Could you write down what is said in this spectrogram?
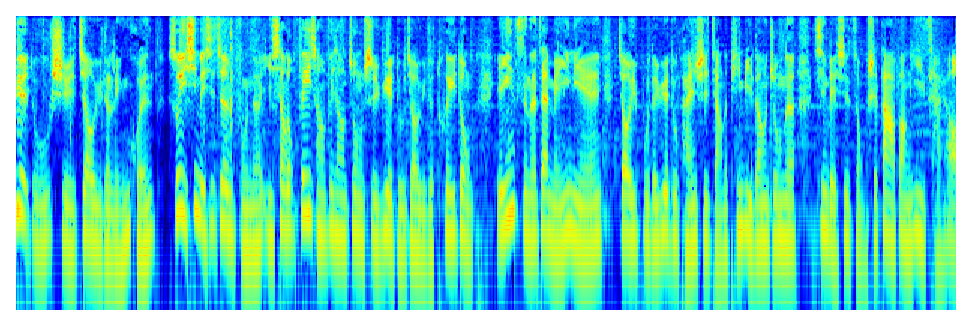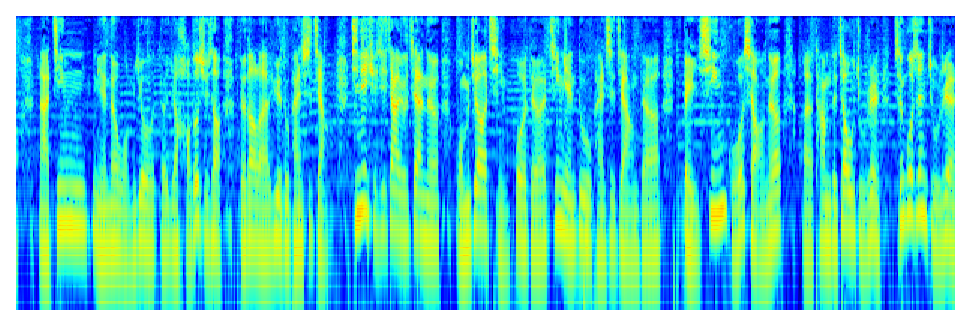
阅读是教育的灵魂，所以新北市政府呢一向都非常非常重视阅读教育的推动，也因此呢，在每一年教育部的阅读磐石奖的评比当中呢，新北市总是大放异彩哦。那今年呢，我们又得有好多学校得到了阅读磐石奖。今天学习加油站呢，我们就要请获得今年度磐石奖的北新国小呢，呃，他们的教务主任陈国生主任，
